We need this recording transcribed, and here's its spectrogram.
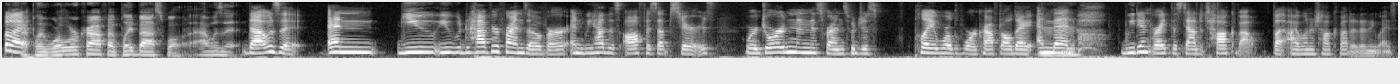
But I played World of Warcraft. I played basketball. That was it. that was it. And you you would have your friends over and we had this office upstairs where Jordan and his friends would just play World of Warcraft all day. And then mm-hmm. we didn't write this down to talk about, but I want to talk about it anyways.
